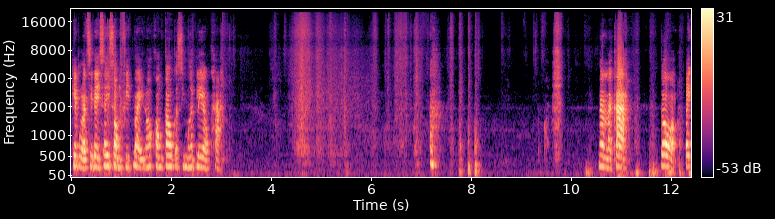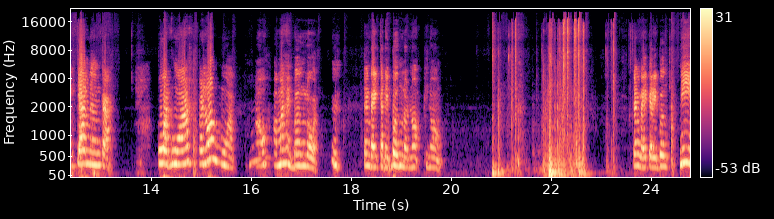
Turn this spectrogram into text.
เก็บแล้วสิได้ใส่ซองฟิตไว้เนาะของเก่าก็สิเมิดแล้วค่ะนั่นแหละค่ะ ก็ไปอีกอย่างหนึ่งค่ะ ปวดหัวไปล่องหมวก เอาเอามาให้เบิงโหลดจังใดก็ได้เบิงแล้วเนาะพี่น้องจังใดก็ได้เบิงนี่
